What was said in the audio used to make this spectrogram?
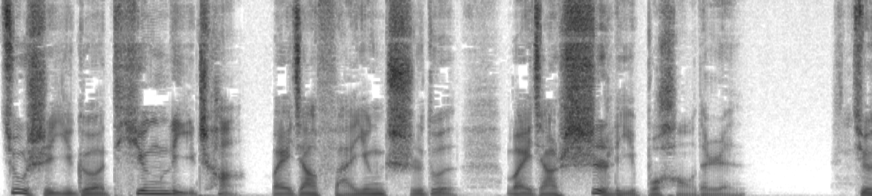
就是一个听力差，外加反应迟钝，外加视力不好的人，就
